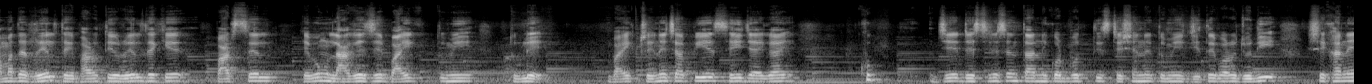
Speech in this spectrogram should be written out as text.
আমাদের রেল থেকে, ভারতীয় রেল থেকে পার্সেল এবং লাগেজে বাইক তুমি তুলে, বাইক ট্রেনে চাপিয়ে সেই জায়গায় খুব যে ডেস্টিনেশন তার নিকটবর্তী স্টেশনে তুমি যেতে পারো। যদি সেখানে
